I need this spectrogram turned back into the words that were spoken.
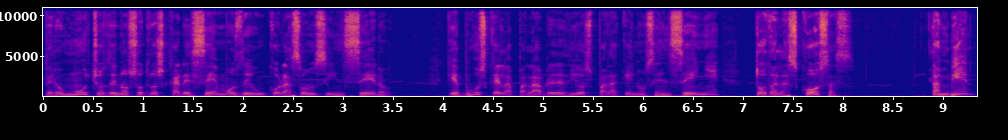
Pero muchos de nosotros carecemos de un corazón sincero que busque la palabra de Dios para que nos enseñe todas las cosas. También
